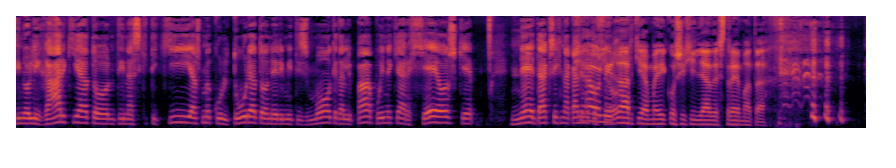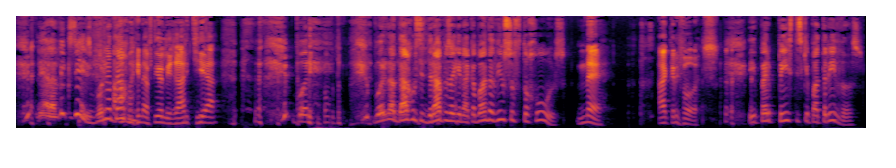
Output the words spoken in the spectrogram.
την ολιγάρκεια, τον, την ασκητική ας πούμε κουλτούρα, τον ερημητισμό και τα λοιπά που είναι και αρχαίος και ναι εντάξει έχει να κάνει Ποια με το Θεό. ολιγάρκεια με 20.000 στρέμματα; Ναι αλλά δεν ξέρεις μπορεί να τα Άμα έχουν είναι αυτή η ολιγάρκεια. μπορεί, μπορεί να τα έχουν στην τράπεζα και να πάνε να τα δίνουν στους φτωχούς. ναι, ακριβώς. Υπέρ πίστης και πατρίδος.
